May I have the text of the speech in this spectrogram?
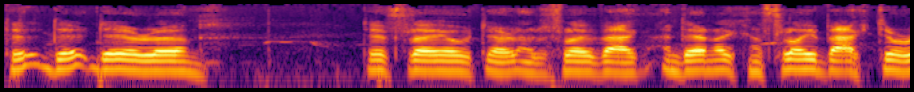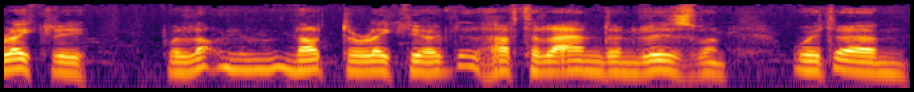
they, they, they're um, they fly out there and fly back, and then I can fly back directly. Well, not, not directly. I'd have to land in Lisbon with um,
